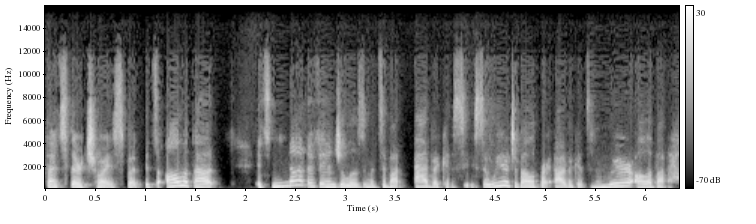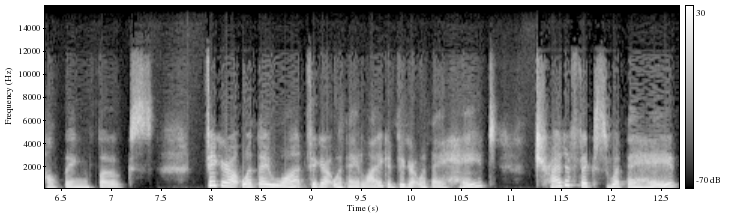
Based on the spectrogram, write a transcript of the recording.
that's their choice. But it's all about, it's not evangelism, it's about advocacy. So we are developer advocates and we're all about helping folks figure out what they want, figure out what they like, and figure out what they hate, try to fix what they hate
